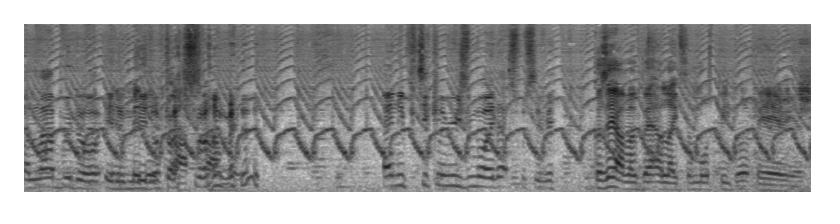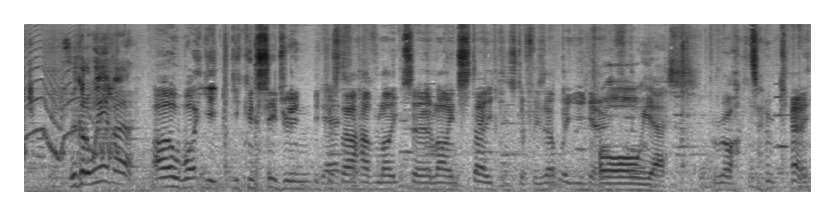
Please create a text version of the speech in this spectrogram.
A Labrador in a middle class family. Any particular reason why that's specific? Because they have a better life than most people. You We got a waiver. Oh, what you, you're considering because they'll have like sirloin steak and stuff? Is that what you get? Oh, yes. Right, okay.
